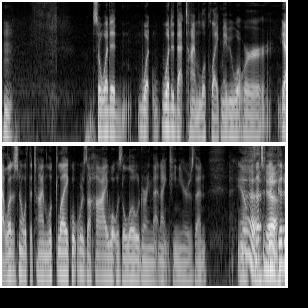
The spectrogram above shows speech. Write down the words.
Hmm. So what did what what did that time look like? Maybe what were yeah, let us know what the time looked like. What was the high, what was the low during that 19 years then? You know, Yeah, that's a yeah. good,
